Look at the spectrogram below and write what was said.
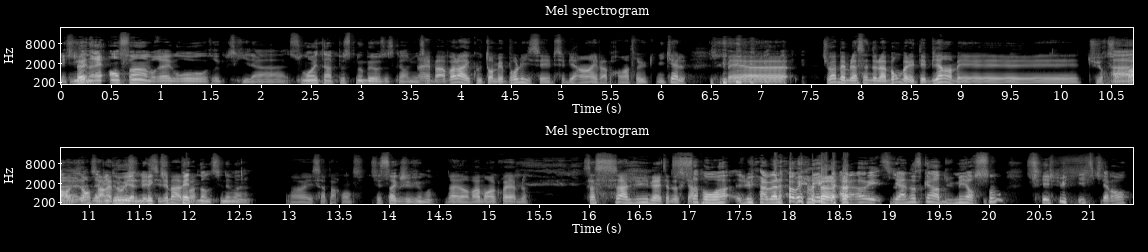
Mais qui Même- gagnerait enfin un vrai gros truc parce qu'il a souvent été un peu snobé aux Oscars. lui. Ouais, bah voilà, écoute, tant mieux pour lui, c'est c'est bien, il va prendre un truc, nickel. Mais euh, tu vois, même la scène de la bombe, elle était bien, mais tu ressors Ah, pas en disant la ça vidéo, il y a le mec qui pète quoi. dans le cinéma. là. Ah oui, ça par contre. C'est ça que j'ai vu moi. Non, non, vraiment incroyable. Ça, ça lui, il mérite un Oscar. Ça pour moi, lui, ah bah là oui, ah oui, s'il y a un Oscar du meilleur son, c'est lui, parce qu'il a vraiment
